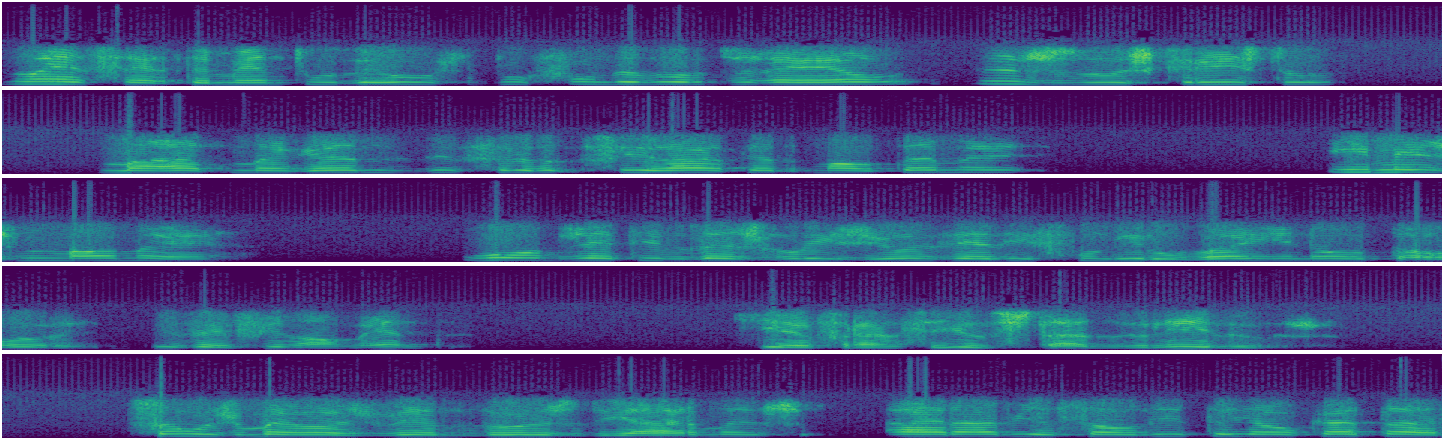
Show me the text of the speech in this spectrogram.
Não é certamente o Deus do fundador de Israel, de Jesus Cristo, Mahatma Gandhi, de Siddhartha de Mautama e mesmo Maomé. O objetivo das religiões é difundir o bem e não o terror. Dizer finalmente que a França e os Estados Unidos são os maiores vendedores de armas à Arábia Saudita e ao Qatar,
